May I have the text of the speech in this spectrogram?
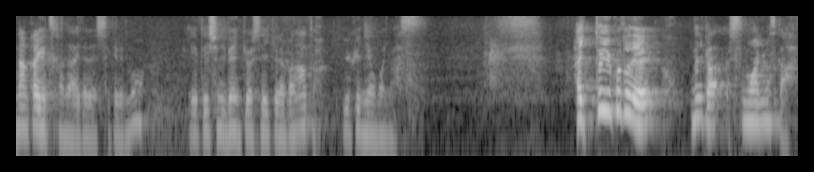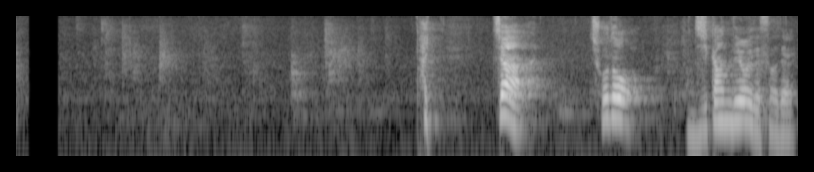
何ヶ月かの間でしたけれども、えと一緒に勉強していければなというふうに思います。はい、ということで何か質問ありますか？はい。じゃあちょうど時間でよいですので、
